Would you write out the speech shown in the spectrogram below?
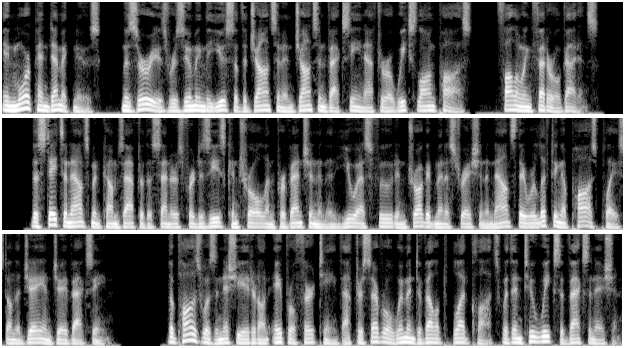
In more pandemic news, Missouri is resuming the use of the Johnson & Johnson vaccine after a weeks-long pause, following federal guidance. The state's announcement comes after the Centers for Disease Control and Prevention and the US Food and Drug Administration announced they were lifting a pause placed on the J&J vaccine. The pause was initiated on April 13 after several women developed blood clots within 2 weeks of vaccination.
